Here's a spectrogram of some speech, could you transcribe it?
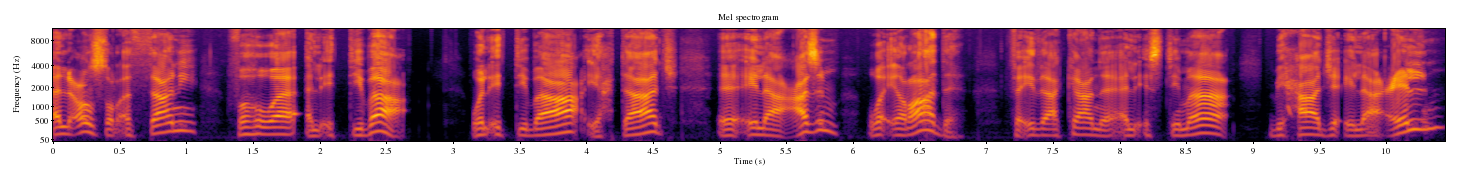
العنصر الثاني فهو الاتباع والاتباع يحتاج آه، إلى عزم وإرادة. فإذا كان الاستماع بحاجة إلى علم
